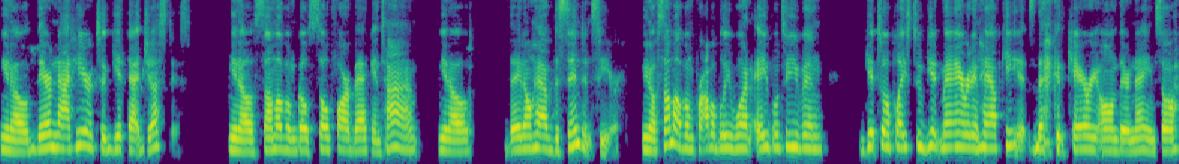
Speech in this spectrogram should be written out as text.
You know, they're not here to get that justice. You know, some of them go so far back in time, you know, they don't have descendants here. You know, some of them probably weren't able to even get to a place to get married and have kids that could carry on their name. So,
